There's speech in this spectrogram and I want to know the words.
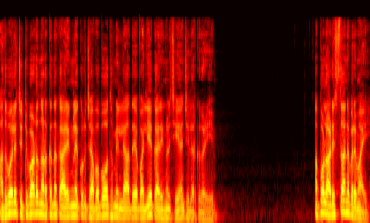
അതുപോലെ ചുറ്റുപാടും നടക്കുന്ന കാര്യങ്ങളെക്കുറിച്ച് അവബോധമില്ലാതെ വലിയ കാര്യങ്ങൾ ചെയ്യാൻ ചിലർക്ക് കഴിയും. അപ്പോൾ അടിസ്ഥാനപരമായി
